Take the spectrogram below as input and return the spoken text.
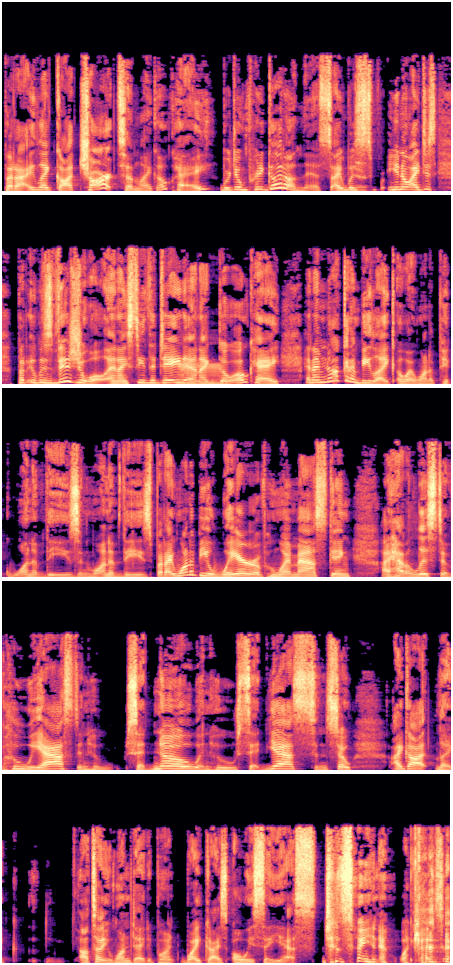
but I like got charts. I'm like, okay, we're doing pretty good on this. I was, you know, I just, but it was visual and I see the data and I mm-hmm. go, okay. And I'm not going to be like, oh, I want to pick one of these and one of these, but I want to be aware of who I'm asking. I had a list of who we asked and who said no and who said yes. And so I got like, I'll tell you one data point. White guys always say yes. Just so you know, white guys.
